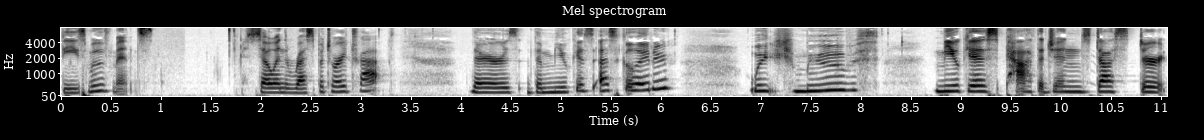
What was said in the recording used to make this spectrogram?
these movements. So, in the respiratory tract, there's the mucus escalator, which moves mucus, pathogens, dust, dirt,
